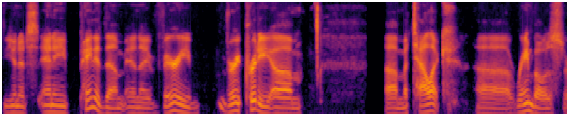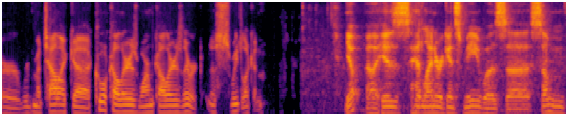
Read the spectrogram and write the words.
units and he painted them in a very very pretty um, uh, metallic uh, rainbows or metallic uh, cool colors warm colors. They were sweet looking Yep. Uh, his headliner against me was uh, some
